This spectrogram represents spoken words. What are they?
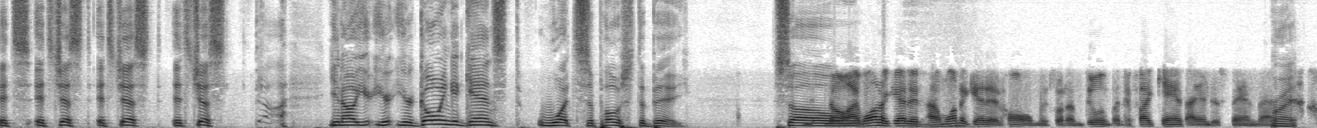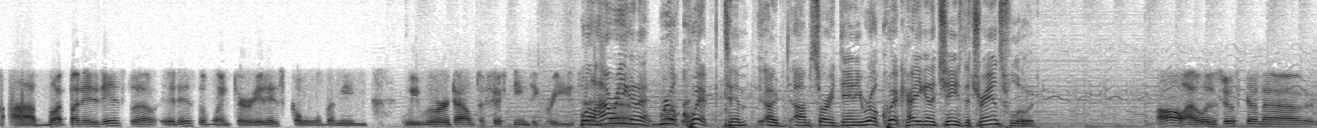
it's it's just it's just it's just, uh, you know, you're you're- you're going against what's supposed to be. So no, I want to get it. I want to get it home. Is what I'm doing. But if I can't, I understand that. Right. Uh, but but it is the it is the winter. It is cold. I mean, we were down to 15 degrees. Well, and, how are you uh, gonna real quick, Tim? Uh, I'm sorry, Danny. Real quick, how are you gonna change the trans fluid? Oh, I was just gonna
